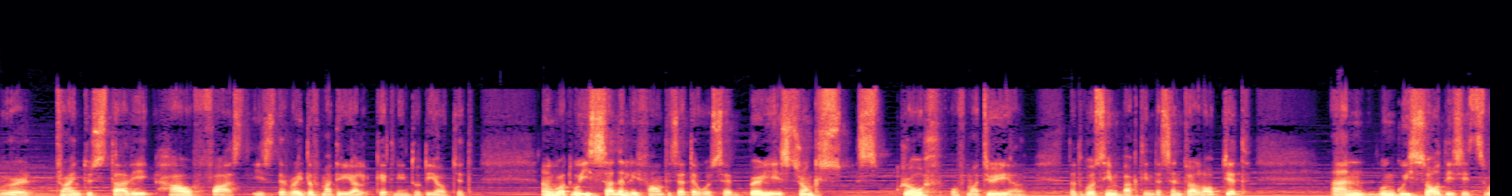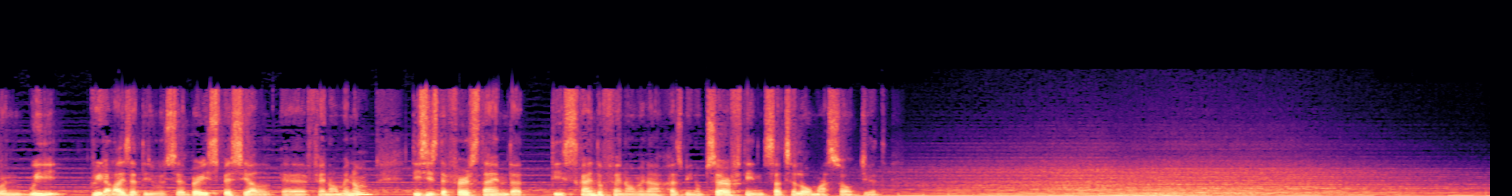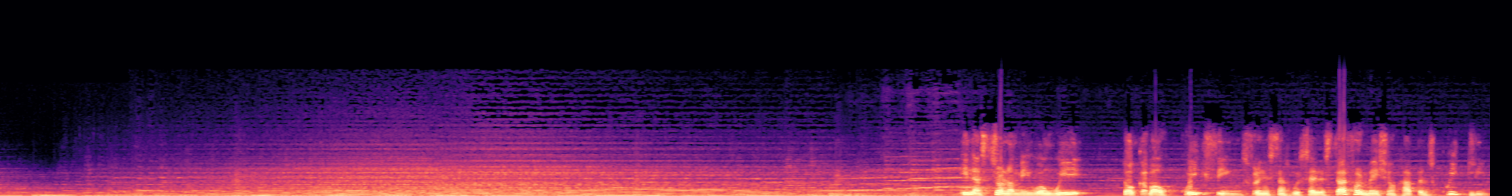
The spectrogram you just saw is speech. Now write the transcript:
we were trying to study how fast is the rate of material getting into the object. And what we suddenly found is that there was a very strong growth of material that was impacting the central object. And when we saw this, it's when we realized that it was a very special uh, phenomenon. This is the first time that this kind of phenomena has been observed in such a low mass object. In astronomy, when we talk about quick things, for instance, we say the star formation happens quickly,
